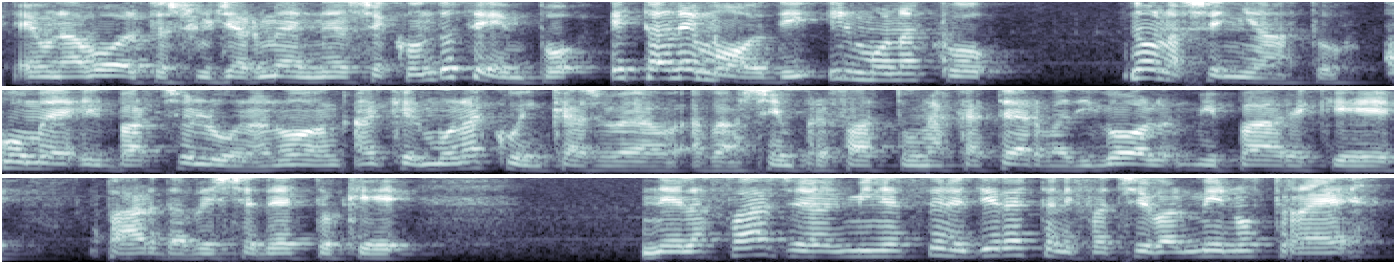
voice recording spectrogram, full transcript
e una volta su Germain nel secondo tempo, e tale modi il Monaco non ha segnato, come il Barcellona, no? anche il Monaco in casa aveva, aveva sempre fatto una caterva di gol, mi pare che Parda avesse detto che nella fase di eliminazione diretta ne faceva almeno 3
